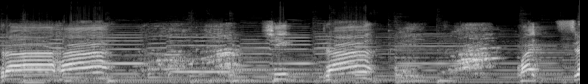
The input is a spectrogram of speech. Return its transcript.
ग्राहा शीघ्र वज्र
